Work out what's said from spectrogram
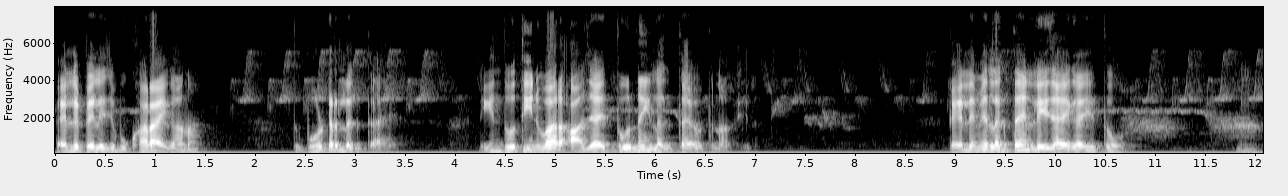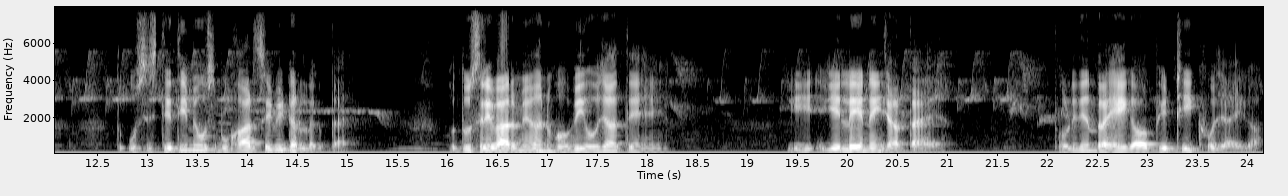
पहले पहले जो बुखार आएगा ना तो बहुत डर लगता है। लेकिन दो तीन बार आ जाए तो नहीं लगता है उतना फिर। पहले में लगता है ले जाएगा ये तो। हम्म, तो उस स्थिति में उस बुखार से भी डर लगता है। वो दूसरी बार में अनुभवी हो जाते हैं। ये ले नहीं जाता है। थोड़ी दिन रहेगा और फिर ठीक हो जाएगा।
